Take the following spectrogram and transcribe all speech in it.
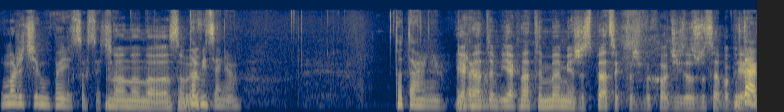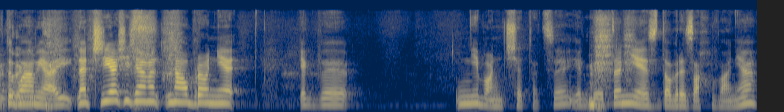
Możecie mi powiedzieć, co chcecie. No, no, no, rozumiem. Do widzenia. Totalnie. Jak na, tym, jak na tym memie, że z pracy ktoś wychodzi, zarzuca papiery. Tak, to tak? byłam ja. Znaczy ja siedziałam na obronie, jakby nie bądźcie tacy, jakby to nie jest dobre zachowanie,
